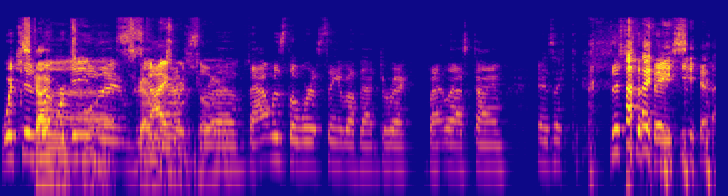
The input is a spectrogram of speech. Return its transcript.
which is Skyward what we're getting Sword. the Skyward remaster Sword. That was the worst thing about that direct that last time. And it's like this is the face. yeah.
